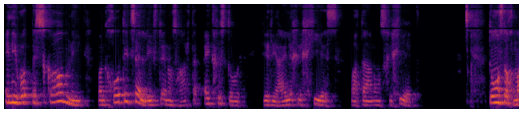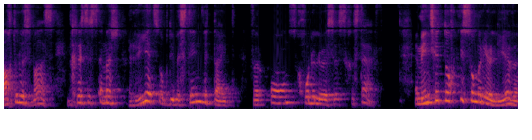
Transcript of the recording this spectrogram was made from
En die hoop beskaam nie, want God het sy liefde in ons harte uitgestort deur die Heilige Gees wat hy aan ons gegee het. Toe ons nog magteloos was, het Christus immers reeds op die bestemde tyd vir ons goddeloses gesterf. 'n Mens het tog nie sommer jou lewe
